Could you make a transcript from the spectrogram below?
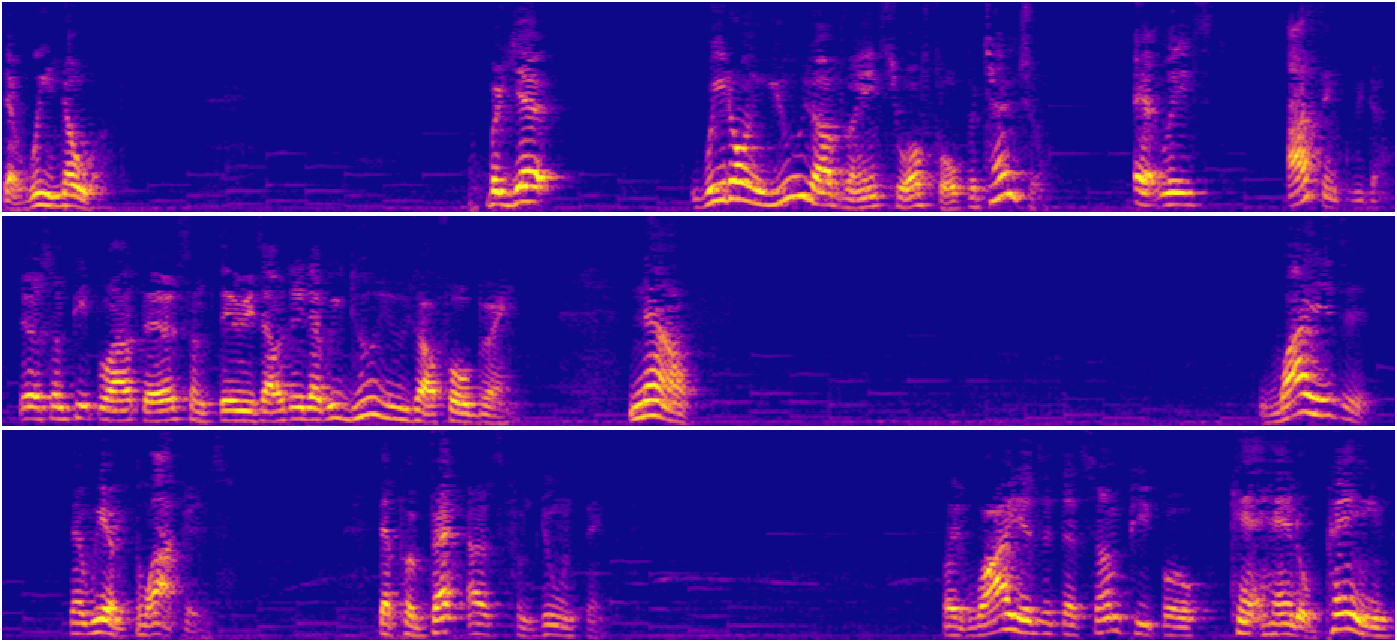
that we know of. But yet we don't use our brains to our full potential. At least I think we don't. There are some people out there, some theories out there that we do use our full brain. Now, why is it that we have blockers that prevent us from doing things? Like, why is it that some people can't handle pain,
